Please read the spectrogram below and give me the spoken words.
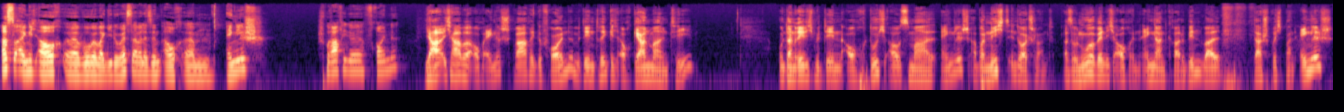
Hast du eigentlich auch, äh, wo wir bei Guido Westerwelle sind, auch ähm, englischsprachige Freunde? Ja, ich habe auch englischsprachige Freunde, mit denen trinke ich auch gern mal einen Tee. Und dann rede ich mit denen auch durchaus mal Englisch, aber nicht in Deutschland. Also nur, wenn ich auch in England gerade bin, weil da spricht man Englisch.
